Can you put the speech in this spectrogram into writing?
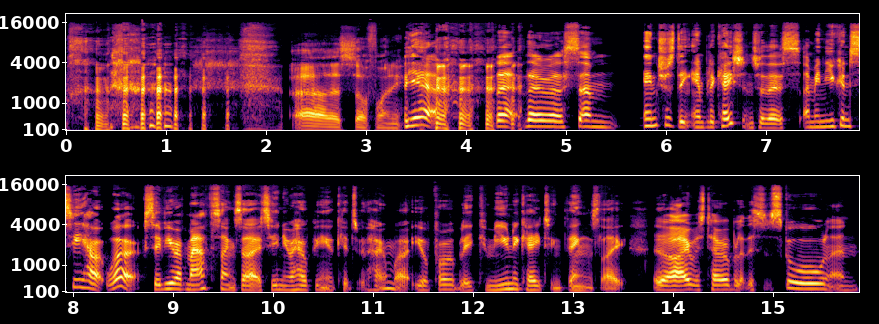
oh, that's so funny. Yeah. there, there are some interesting implications for this. I mean, you can see how it works. If you have maths anxiety and you're helping your kids with homework, you're probably communicating things like, oh, "I was terrible at this at school," and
